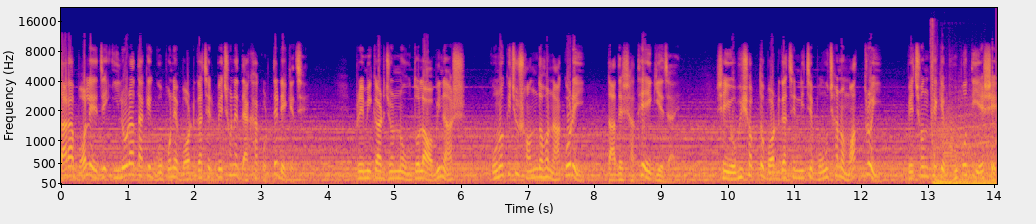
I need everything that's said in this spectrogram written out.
তারা বলে যে ইলোরা তাকে গোপনে বটগাছের পেছনে দেখা করতে ডেকেছে। প্রেমিকার জন্য উতলা অবিনাশ কোনো কিছু সন্দেহ না করেই তাদের সাথে এগিয়ে যায়। সেই অভিশপ্ত বটগাছের নিচে পৌঁছানো মাত্রই পেছন থেকে ভূপতি এসে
